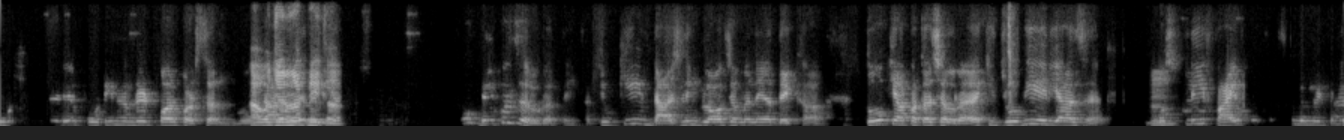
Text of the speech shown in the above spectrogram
फोर्टीन हंड्रेड पर पर्सन हाँ वो ज़रूरत नहीं था। वो बिल्कुल ज़रूरत नहीं था क्योंकि दार्जिलिंग ब्लॉग जब मैंने यह देखा तो क्या पता चल रहा है कि जो भी एरियाज़ है हम्म, मोस्टली फाइव किलोमीटर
